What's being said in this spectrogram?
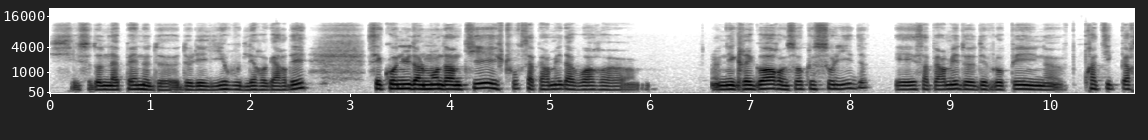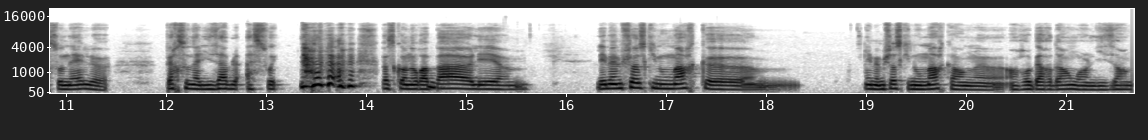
se donne la peine de, les lire ou de les regarder c'est connu dans le monde entier et je trouve que ça permet d'avoir euh, un égrégore, un socle solide et ça permet de développer une pratique personnelle euh, personnalisable à souhait. Parce qu'on n'aura pas les, euh, les mêmes choses qui nous marquent, les mêmes choses qui nous marquent en, en regardant ou en lisant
